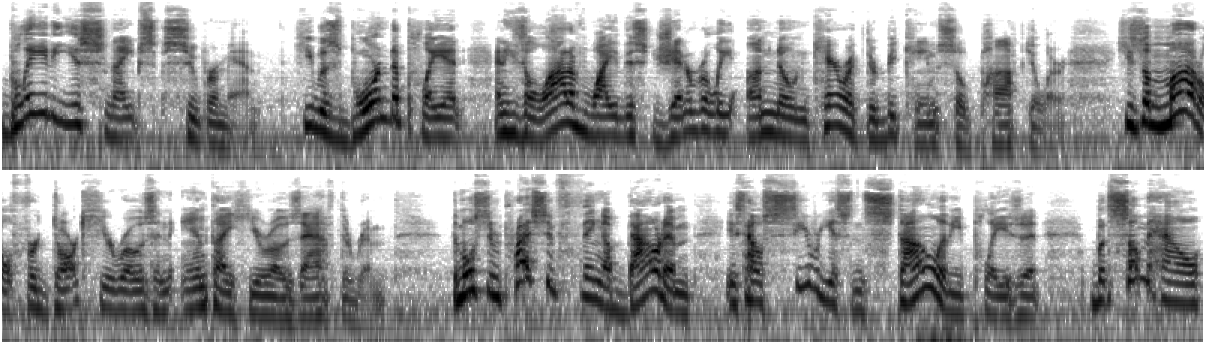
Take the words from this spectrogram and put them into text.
Blady is Snipes' Superman. He was born to play it, and he's a lot of why this generally unknown character became so popular. He's a model for dark heroes and anti heroes after him. The most impressive thing about him is how serious and stolid he plays it, but somehow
